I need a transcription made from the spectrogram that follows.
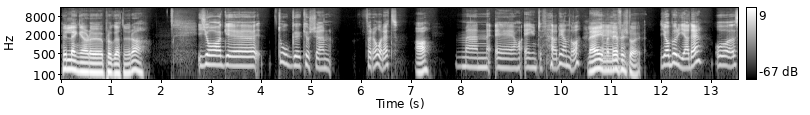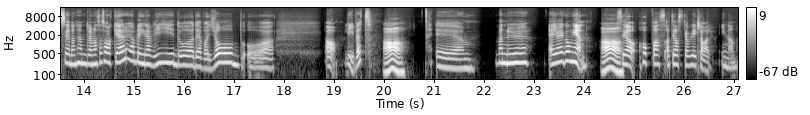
hur länge har du pluggat nu då? Jag eh, tog kursen förra året Ja. men är ju inte färdig ändå. Nej, men det Ehm. förstår jag. Jag började och sedan hände det en massa saker. Jag blev gravid och det var jobb och ja, livet. Ja. Ehm, men nu är jag igång igen. Ja. Så jag hoppas att jag ska bli klar innan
